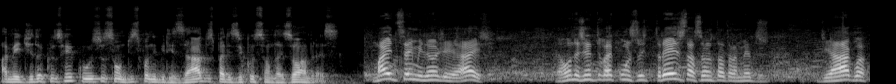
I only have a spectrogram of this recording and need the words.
à medida que os recursos são disponibilizados para execução das obras. Mais de 100 milhões de reais, é onde a gente vai construir três estações de tratamento de água,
